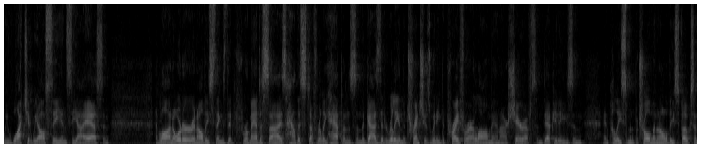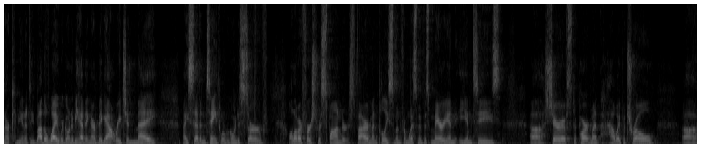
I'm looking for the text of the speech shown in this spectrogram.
we watch it. We all see NCIS and, and Law and Order and all these things that romanticize how this stuff really happens. And the guys that are really in the trenches, we need to pray for our lawmen, our sheriffs and deputies and, and policemen patrolmen and all of these folks in our community. By the way, we're going to be having our big outreach in May, May 17th, where we're going to serve all of our first responders, firemen, policemen from West Memphis Marion, EMTs, uh, sheriff's department, highway patrol, uh,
